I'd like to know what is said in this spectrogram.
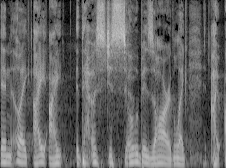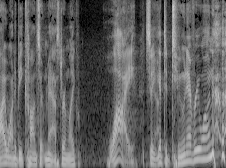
and like I, I, that was just so bizarre. Like, I, I want to be concert master. I'm like, why? So you get to tune everyone?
